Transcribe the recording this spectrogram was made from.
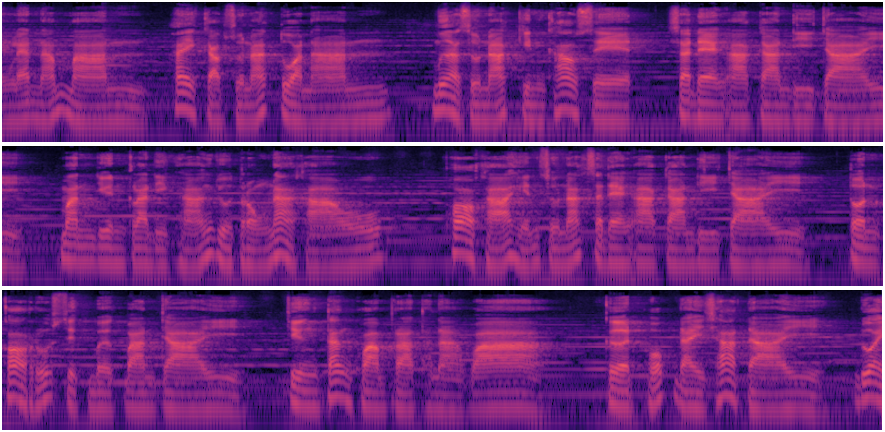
งและน้ำมันให้กับสุนัขตัวนั้น เมื่อสุนัขกินข้าวเสร็จ แสดงอาการดีใจ มันยืนกระดิกหางอยู่ตรงหน้าเขา พ่อขาเห็นสุนัขแสดงอาการดีใจ ตนก็รู้สึกเบิกบานใจ จึงตั้งความปรารถนาว่า เกิดพบใดชาติใด ด้วย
